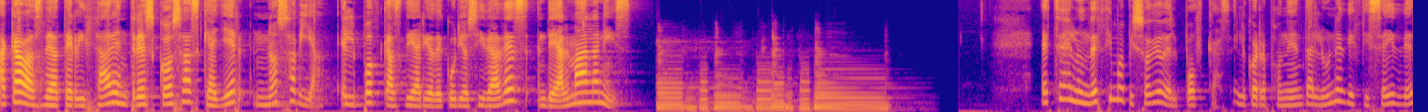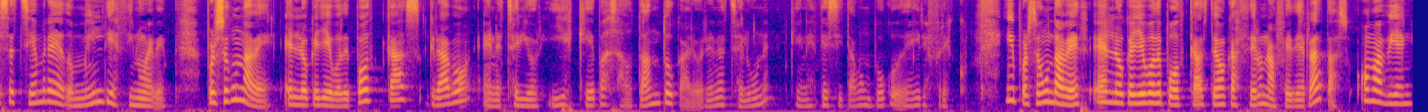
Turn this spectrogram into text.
Acabas de aterrizar en tres cosas que ayer no sabía. El podcast diario de curiosidades de Alma Alanís. Este es el undécimo episodio del podcast, el correspondiente al lunes 16 de septiembre de 2019. Por segunda vez, en lo que llevo de podcast, grabo en exterior. Y es que he pasado tanto calor en este lunes que necesitaba un poco de aire fresco. Y por segunda vez, en lo que llevo de podcast, tengo que hacer una fe de ratas, o más bien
